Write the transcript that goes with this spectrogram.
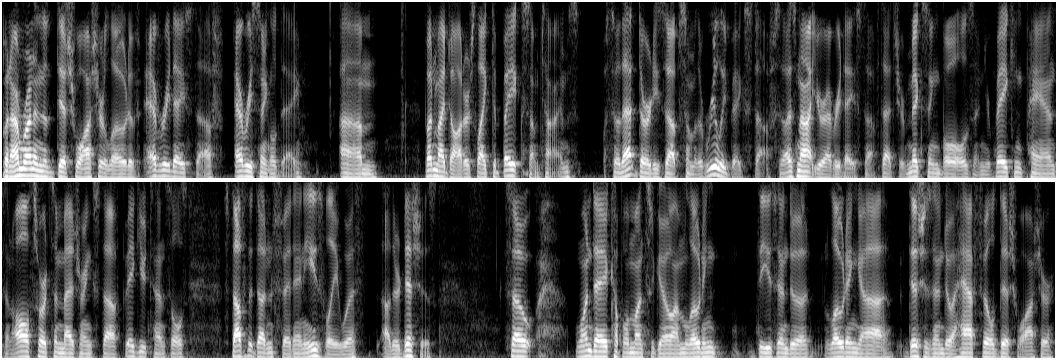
But I'm running a dishwasher load of everyday stuff every single day. Um, but my daughters like to bake sometimes. So that dirties up some of the really big stuff. So that's not your everyday stuff. That's your mixing bowls and your baking pans and all sorts of measuring stuff, big utensils, stuff that doesn't fit in easily with other dishes. So one day, a couple of months ago, I'm loading these into a, loading uh, dishes into a half-filled dishwasher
